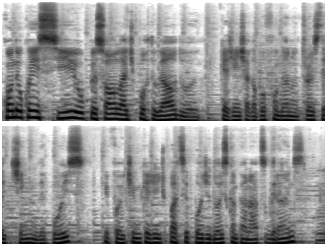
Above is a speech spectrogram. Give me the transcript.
quando eu conheci o pessoal lá de Portugal, do, que a gente acabou fundando o Trusted Team depois, que foi o time que a gente participou de dois campeonatos grandes. Hum,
